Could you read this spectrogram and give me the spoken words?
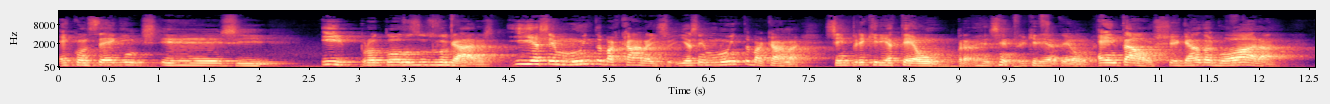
e consegue eh, se ir para todos os lugares. Ia ser muito bacana isso, ia ser muito bacana. Sempre queria ter um, pra, sempre queria ter um. Então, chegando agora,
